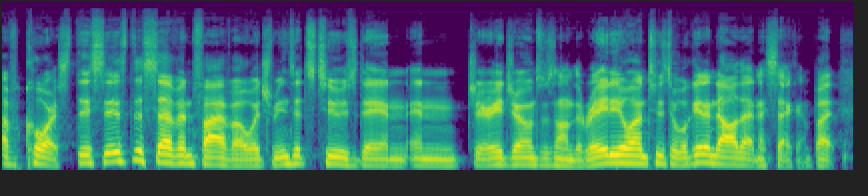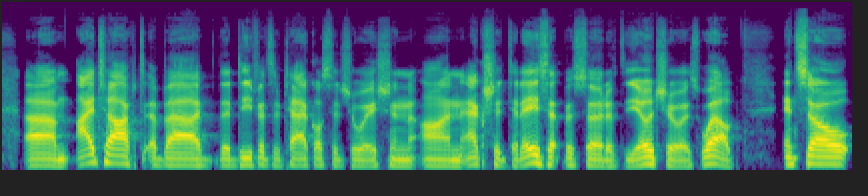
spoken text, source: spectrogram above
Of course, this is the 75O, which means it's Tuesday, and, and Jerry Jones was on the radio on Tuesday. We'll get into all that in a second. But um, I talked about the defensive tackle situation on actually today's episode of the Ocho as well. And so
